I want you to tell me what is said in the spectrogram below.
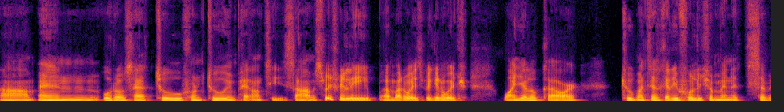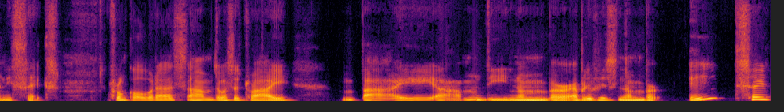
Um, and Urroz had two from two in penalties. Um, especially, um, by the way, speaking of which, one yellow card to Matias Garafulic on minute 76 from Cobras. Um, there was a try by um, the number, I believe it's number eight, I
